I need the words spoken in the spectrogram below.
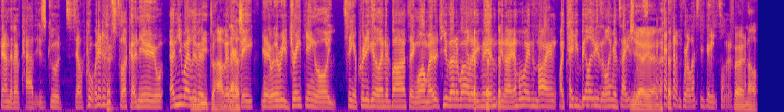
found that I've had is good self awareness. like I knew I knew my You limit. need to have whether that. it be yeah, whether it be drinking or seeing a pretty girl at a bar and saying, Well, I'm gonna achieve that in my league, man. you know, I'm always my my capabilities and limitations. Yeah, yeah. for a lesson game. So Fair enough.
